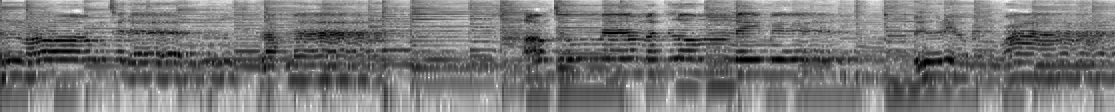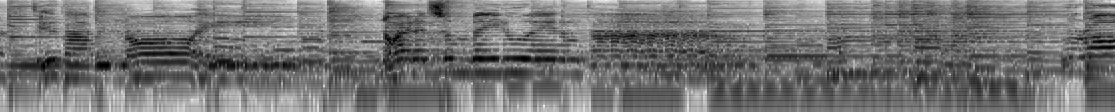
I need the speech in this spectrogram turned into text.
ฉันมองเธอเดินกลับมาพร้อมทุ่งน้ำมัดลมในมือ มือเรียวเป็นว่าถือผ้าปืนน้อย น้อยและชุ่มไปด้วยน้ำตาร้อ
